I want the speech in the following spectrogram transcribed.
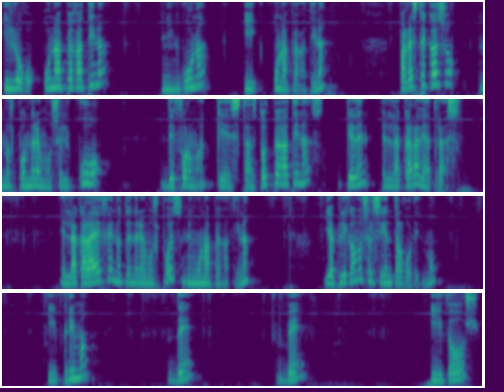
y luego una pegatina, ninguna y una pegatina. Para este caso nos pondremos el cubo de forma que estas dos pegatinas queden en la cara de atrás. En la cara F no tendremos pues ninguna pegatina. Y aplicamos el siguiente algoritmo. Y', D, B, y 2,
